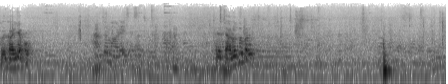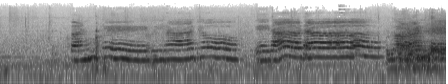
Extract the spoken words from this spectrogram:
કોઈ કાઢી આપો. ચાલુ તો પણ કંઠે બિરાજો એ દાદા. કંઠે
